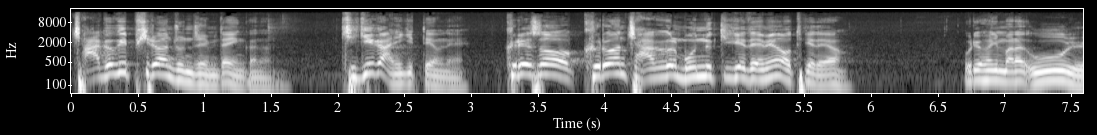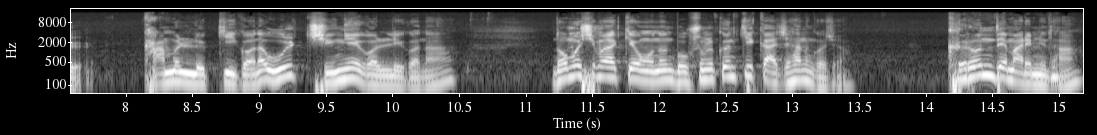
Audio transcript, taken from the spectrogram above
자극이 필요한 존재입니다, 인간은. 기계가 아니기 때문에. 그래서 그런 자극을 못 느끼게 되면 어떻게 돼요? 우리 흔히 말하는 우울감을 느끼거나 우울증에 걸리거나 너무 심할 경우는 목숨을 끊기까지 하는 거죠. 그런데 말입니다.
